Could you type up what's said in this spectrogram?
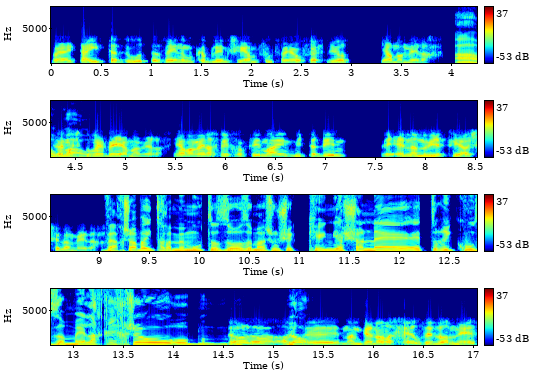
והייתה התאדות, אז היינו מקבלים שים סוף היה הופך להיות ים המלח. אה, וואו. זה מה שקורה בים המלח. ים המלח נכנסים מים, מתאדים, ואין לנו יציאה של המלח. ועכשיו ההתחממות הזו זה משהו שכן ישנה את ריכוז המלח איכשהו? או... לא, לא, לא. זה מנגנון אחר, זה לא נס,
